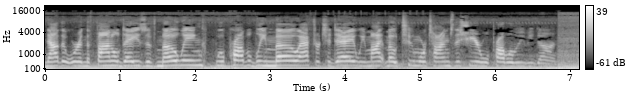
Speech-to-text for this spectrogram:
Now that we're in the final days of mowing, we'll probably mow after today. We might mow two more times this year. We'll probably be done.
